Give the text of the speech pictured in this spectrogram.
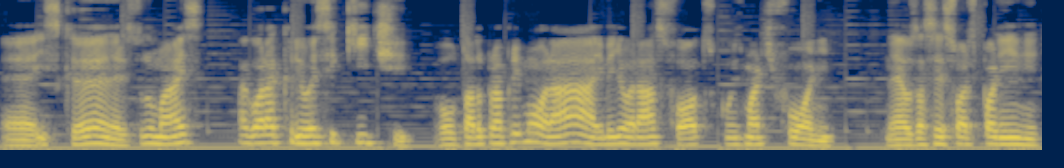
é, scanners e tudo mais. Agora criou esse kit voltado para aprimorar e melhorar as fotos com o smartphone. Né? Os acessórios podem,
